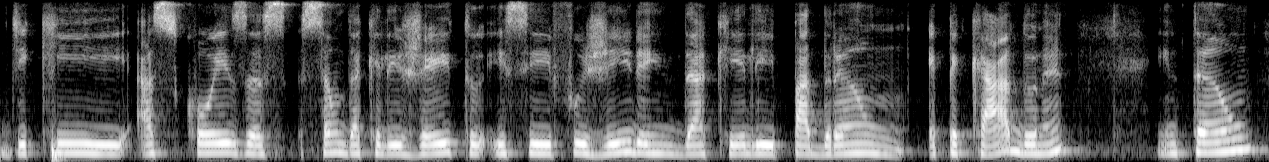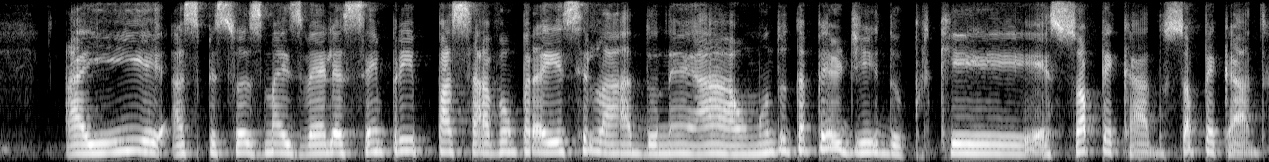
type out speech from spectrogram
de que as coisas são daquele jeito e se fugirem daquele padrão é pecado, né? Então, Aí as pessoas mais velhas sempre passavam para esse lado, né? Ah, o mundo está perdido, porque é só pecado, só pecado.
